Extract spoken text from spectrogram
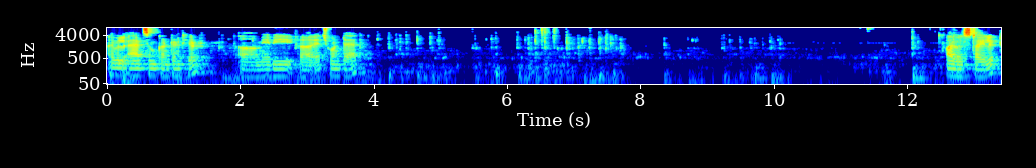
I will add some content here, uh, maybe uh, h1 tag I will style it.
